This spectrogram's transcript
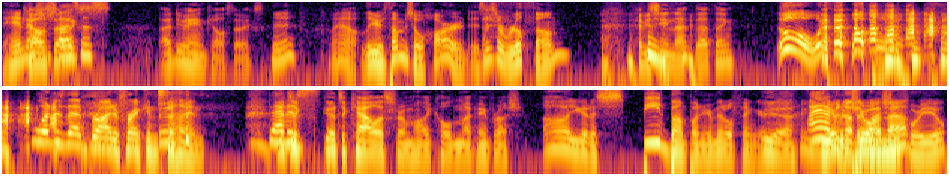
hand Calisthenics? exercises? I do hand calisthenics. Yeah. Wow, your thumb is so hard. Is this a real thumb? Have you seen that that thing? Oh, what, whoa. what is that, Bride of Frankenstein? That that's is. a that's a callus from like holding my paintbrush. Oh, you got a speed bump on your middle finger. Yeah. I have ever another chew on question that? for you.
